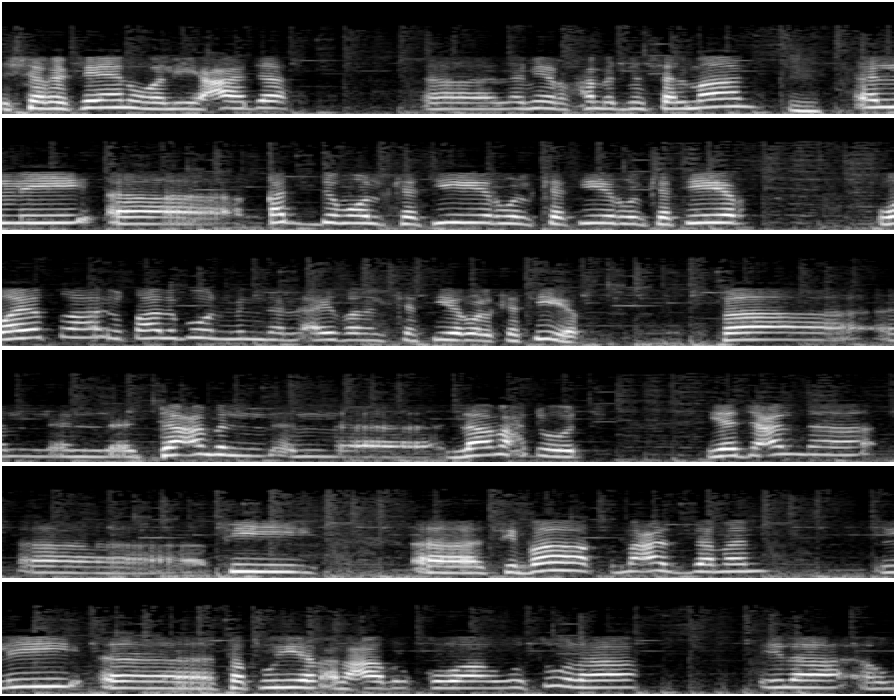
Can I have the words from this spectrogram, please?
الشريفين ولي عهده الأمير محمد بن سلمان. اللي آه قدموا الكثير والكثير والكثير ويطالبون منا أيضا الكثير والكثير فالدعم اللا محدود يجعلنا في سباق مع الزمن لتطوير ألعاب القوى ووصولها إلى أو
